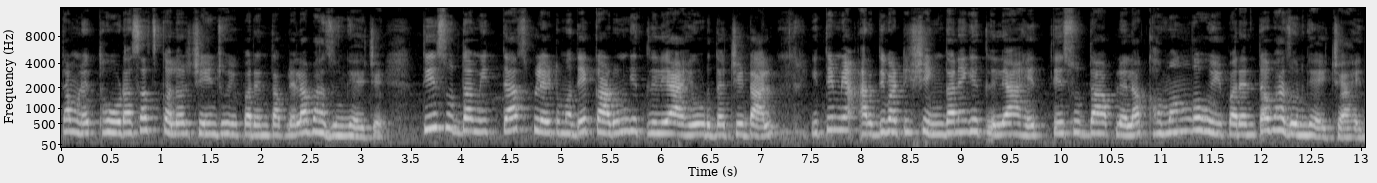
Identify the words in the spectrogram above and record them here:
त्यामुळे थोडासाच कलर चेंज होईपर्यंत आपल्याला भाजून घ्यायचे. ती सुद्धा मी त्याच प्लेटमध्ये काढून घेतलेली आहे उडदाची डाळ. इथे मी अर्धी वाटी शेंगदाणे घेतलेले आहेत. ते सुद्धा आपल्याला खमंग होईपर्यंत भाजून घ्यायचे आहेत.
